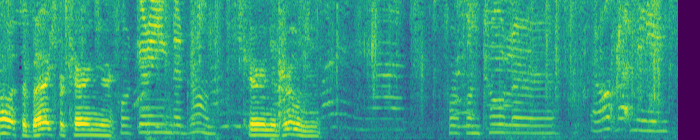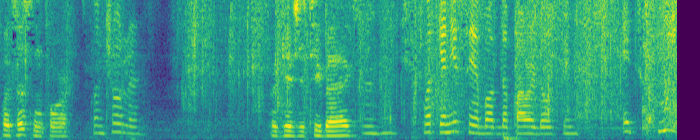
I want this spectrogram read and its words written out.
Oh, it's a bag for carrying your for carrying the drone. carrying the drone. For controller. Don't let me. What's this one for? Controller. So it gives you two bags. hmm What can you say about the Power Dolphin? It's cool.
